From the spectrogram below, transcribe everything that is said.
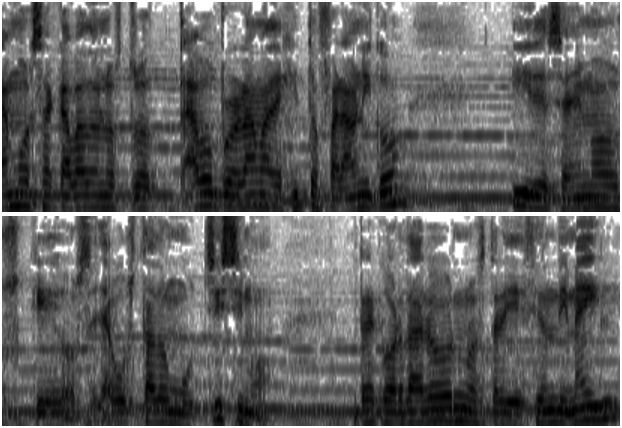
Hemos acabado nuestro octavo programa de Egipto Faraónico y deseamos que os haya gustado muchísimo. Recordaros nuestra dirección de email,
